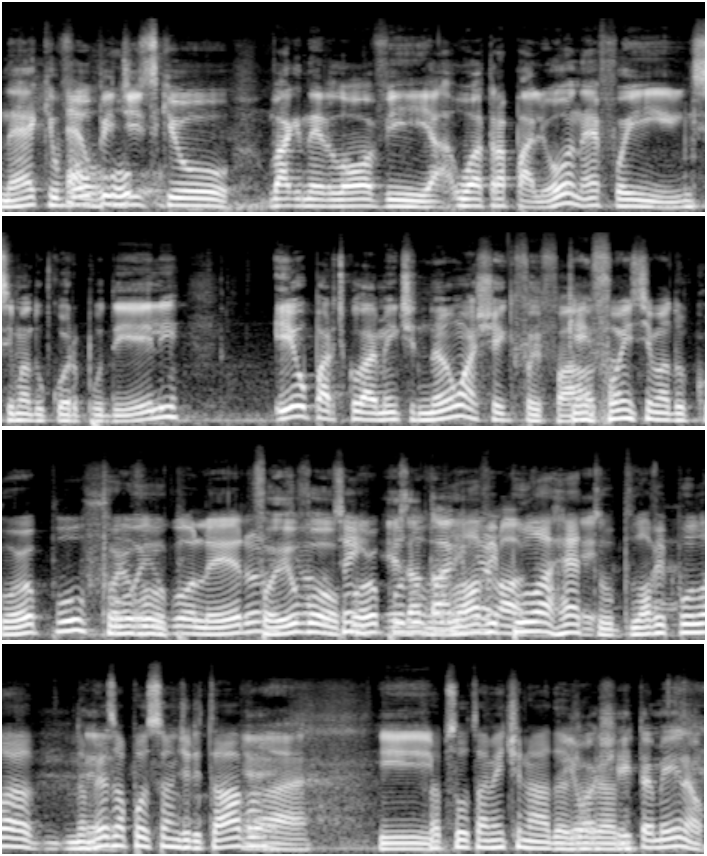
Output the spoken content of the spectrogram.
né? Que o é, Volpe é, o... disse que o Wagner Love o atrapalhou, né? Foi em cima do corpo dele. Eu, particularmente, não achei que foi falta. Quem foi em cima do corpo foi, foi o, o, goleiro. Foi o Volpe. Sim, corpo exatamente. do Wagner Love pula reto. É. Love pula na é. mesma posição onde ele estava. É. E absolutamente nada. Eu jogado. achei também não.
